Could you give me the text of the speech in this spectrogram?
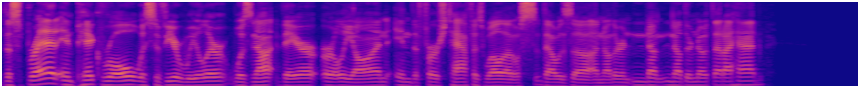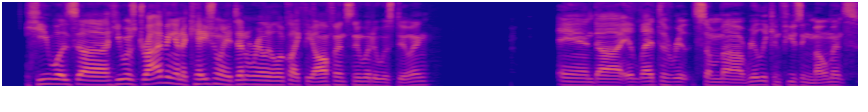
The spread and pick roll with Sahvir Wheeler was not there early on in the first half as well. That was that was uh, another n- another note that I had. he was uh, he was driving, and occasionally it didn't really look like the offense knew what it was doing, and uh, it led to re- some uh, really confusing moments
